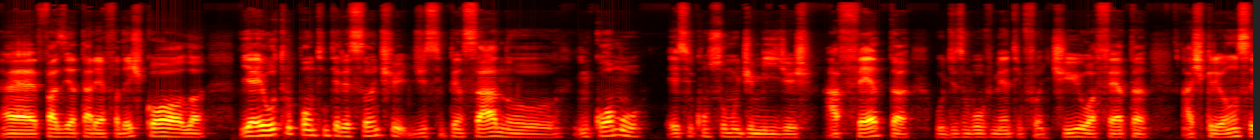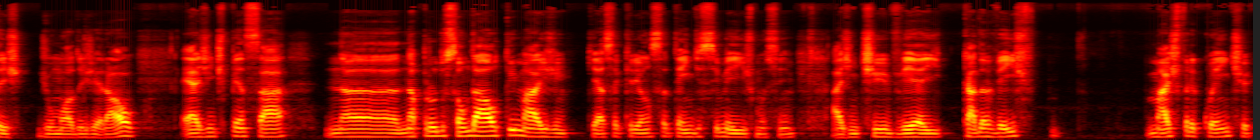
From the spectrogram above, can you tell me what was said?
é, fazer a tarefa da escola. E aí outro ponto interessante de se pensar no, em como esse consumo de mídias afeta o desenvolvimento infantil, afeta as crianças de um modo geral, é a gente pensar na, na produção da autoimagem que essa criança tem de si mesmo, assim. A gente vê aí cada vez mais frequente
